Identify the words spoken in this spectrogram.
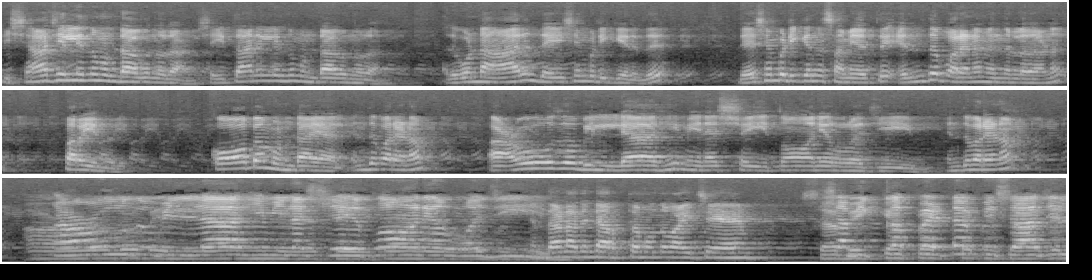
പിശാചിൽ നിന്നും ഉണ്ടാകുന്നതാണ് ഷെയ്ത്താനിൽ നിന്നും ഉണ്ടാകുന്നതാണ്. അതുകൊണ്ട് ആരും ദേഷ്യം പിടിക്കരുത്. ദേഷ്യം പിടിക്കുന്ന സമയത്ത് എന്ത് പറയണം എന്നുള്ളതാണ് പറയുന്നത്. കോപമുണ്ടായാൽ എന്ത് പറയണം? എന്ത് പറയണം? എന്താണ് അതിന്റെ അർത്ഥം ഒന്ന് വായിച്ചേ? ശപിക്കപ്പെട്ട പിശാചിൽ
